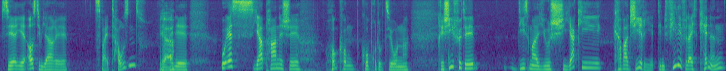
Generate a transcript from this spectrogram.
Serie aus dem Jahre 2000. Ja. Eine US-japanische Hongkong-Koproduktion. Regie führte diesmal Yoshiaki Kawajiri, den viele vielleicht kennen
